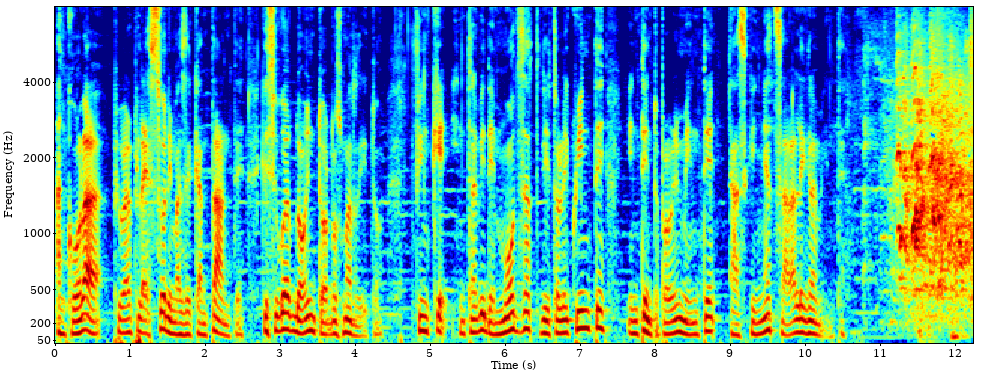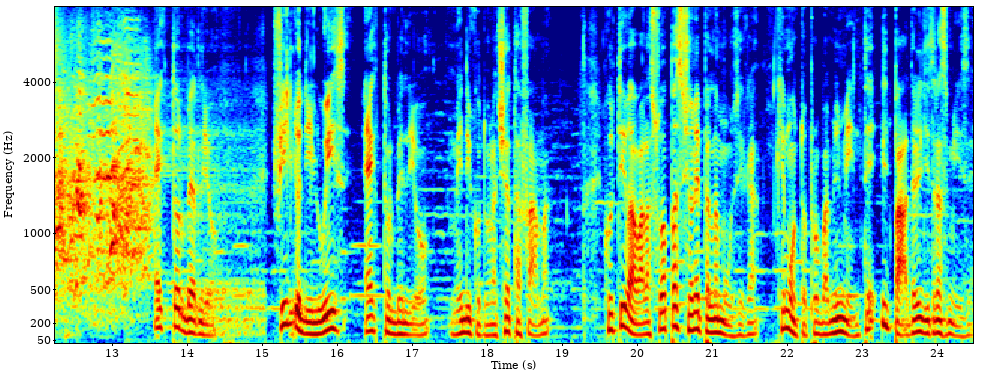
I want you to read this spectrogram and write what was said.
Ancora più perplesso rimase il cantante, che si guardò intorno smarrito, finché intravide Mozart dietro le quinte, intento probabilmente a sghignazzare allegramente. Hector Berlioz, figlio di Louis Hector Berlioz, medico di una certa fama, coltivava la sua passione per la musica, che molto probabilmente il padre gli trasmise,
